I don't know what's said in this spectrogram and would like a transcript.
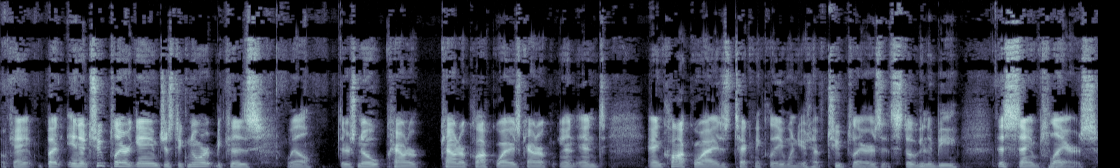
Okay, but in a two-player game, just ignore it because, well, there's no counter counterclockwise, counter and and and clockwise. Technically, when you have two players, it's still going to be the same players.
